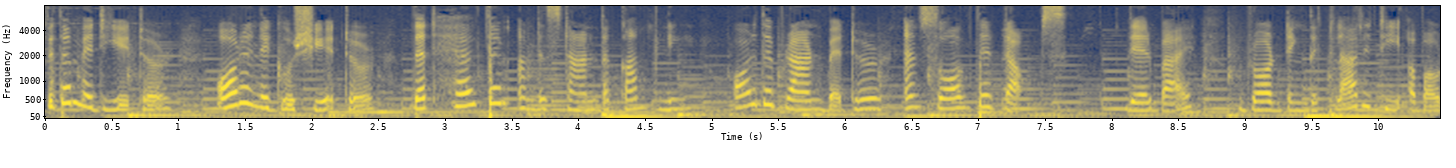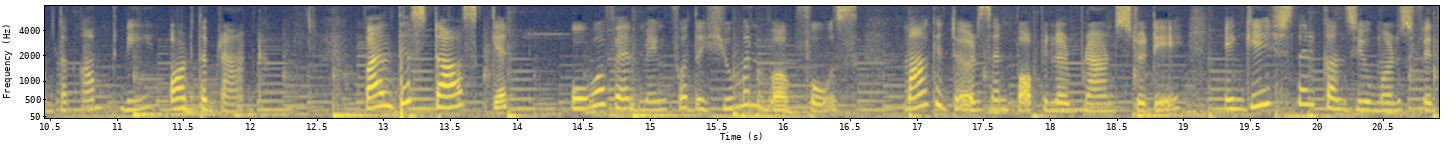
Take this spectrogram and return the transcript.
with a mediator or a negotiator that help them understand the company or the brand better and solve their doubts, thereby broadening the clarity about the company or the brand. While this task gets overwhelming for the human workforce, marketers and popular brands today engage their consumers with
